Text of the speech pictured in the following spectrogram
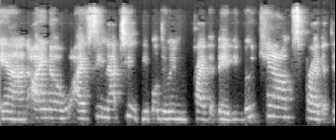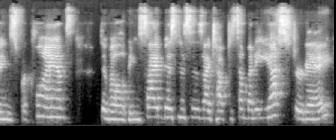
and I know I've seen that too. People doing private baby boot camps, private things for clients, developing side businesses. I talked to somebody yesterday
